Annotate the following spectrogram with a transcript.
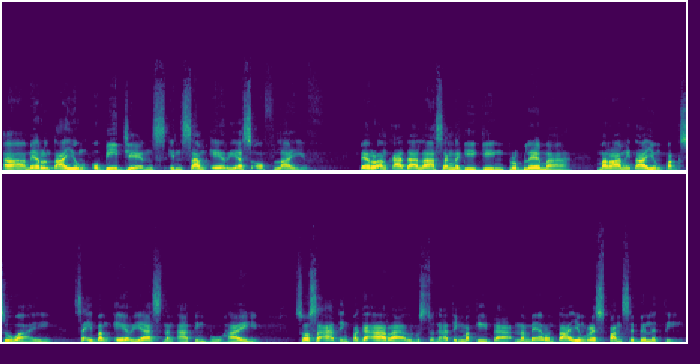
Ah, meron tayong obedience in some areas of life. Pero ang kadalasang nagiging problema, marami tayong pagsuway sa ibang areas ng ating buhay. So sa ating pag-aaral, gusto nating makita na meron tayong responsibility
